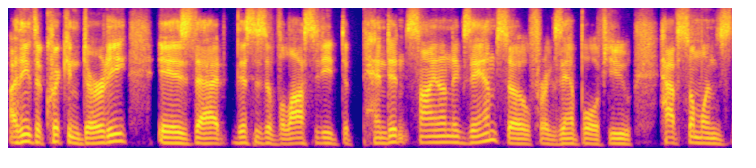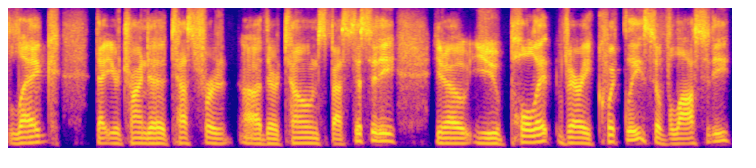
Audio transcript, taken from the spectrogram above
I think the quick and dirty is that this is a velocity dependent sign on exam. So, for example, if you have someone's leg that you're trying to test for uh, their tone spasticity, you know, you pull it very quickly. So, velocity,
